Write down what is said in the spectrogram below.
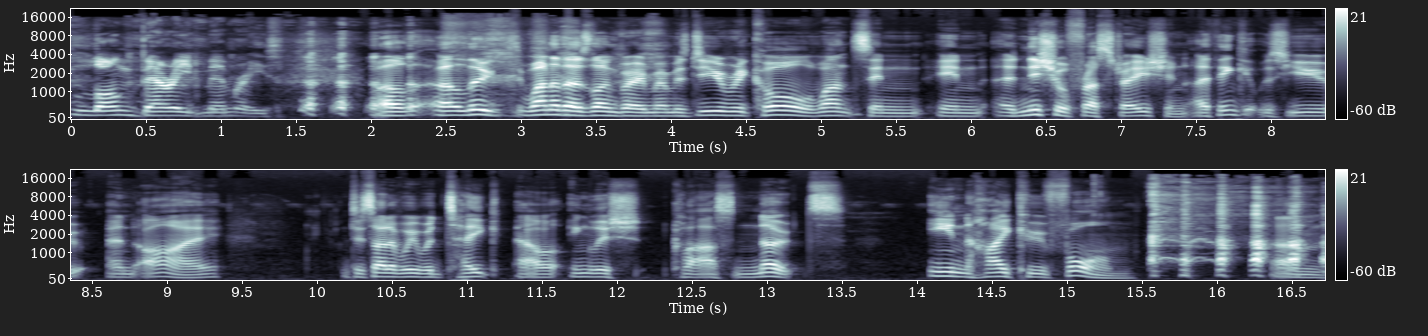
long buried memories. Well, uh, Luke, one of those long buried memories. Do you recall once in in initial frustration? I think it was you and I decided we would take our English class notes in haiku form. Um,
